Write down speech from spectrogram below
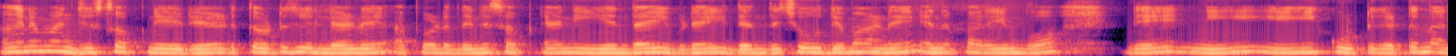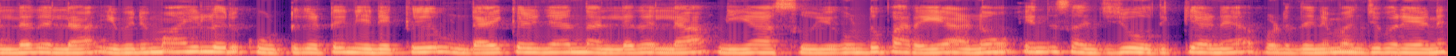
അങ്ങനെ മഞ്ജു സ്വപ്നയുടെ അടുത്തോട്ട് ചൊല്ലാണ്. അപ്പോൾ ഉടൻ തന്നെ സ്വപ്ന നീ എന്താ ഇവിടെ? ഇതെന്ത് ചോദ്യമാണ്? എന്ന് പറയുമ്പോൾ ദേ നീ ഈ കൂട്ടുകെട്ട് നല്ലതല്ല. ഇവനുമായുള്ളൊരു കൂട്ടുകെട്ട് നിനക്ക് ഉണ്ടായിക്കഴിഞ്ഞാൽ നല്ലതല്ല. നീ അസൂയ കൊണ്ട് പറയാണോ. എന്ന് സഞ്ജു ചോദിക്കുകയാണ്. അപ്പോൾ തന്നെ മഞ്ജു പറയാണ്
